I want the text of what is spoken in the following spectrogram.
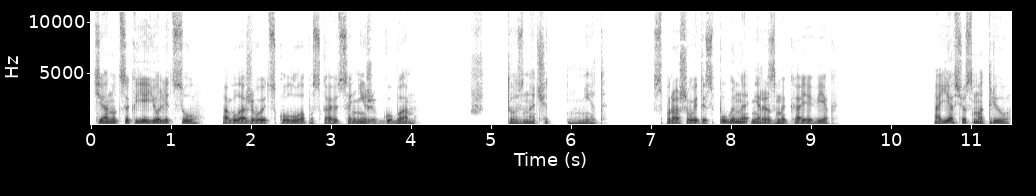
Тянутся к ее лицу, оглаживают скулу, опускаются ниже, к губам. «Что значит «нет»?» — спрашивает испуганно, не размыкая век. А я все смотрю,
